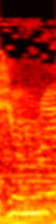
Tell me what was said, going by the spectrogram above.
You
